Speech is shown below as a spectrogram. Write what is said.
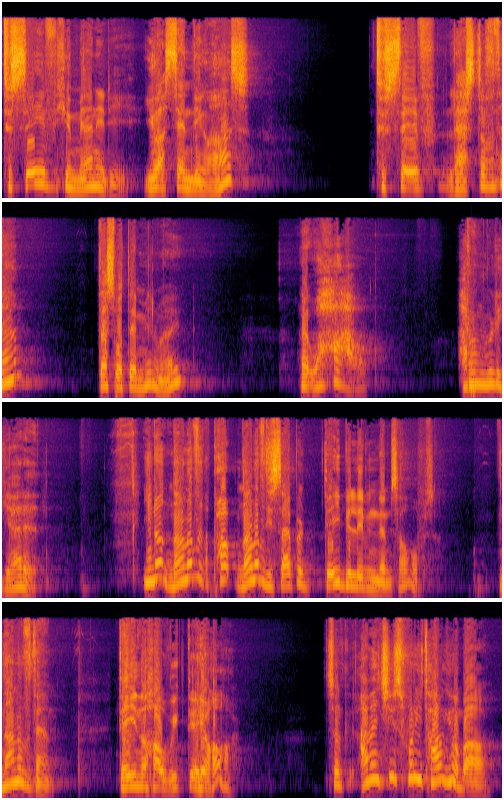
to save humanity, you are sending us to save less of them? That's what they mean, right? Like, wow. I don't really get it. You know, none of the, none of the disciples, they believe in themselves. None of them. They know how weak they are. So, I mean, Jesus, what are you talking about?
